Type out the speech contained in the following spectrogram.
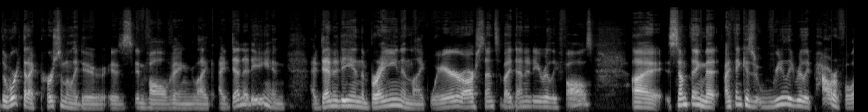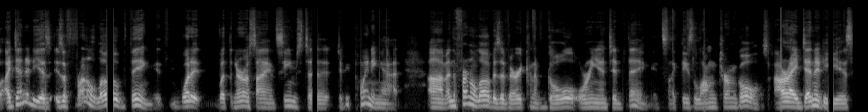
the work that I personally do is involving like identity and identity in the brain and like where our sense of identity really falls uh, something that I think is really, really powerful. Identity is, is a frontal lobe thing. It's what it what the neuroscience seems to, to be pointing at. Um, and the frontal lobe is a very kind of goal oriented thing. It's like these long term goals. Our identity is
